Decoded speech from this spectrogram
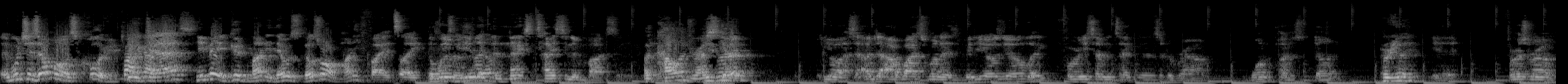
Uh, which is almost cooler. He probably Big got, ass? he made good money. There was those were all money fights, like the ones He's, that he's like the next Tyson in boxing. A college He's wrestler. good. Yo, I, I, I watched one of his videos, yo, like 47 seconds into the round. One punch, done. Really? Yeah. First round.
